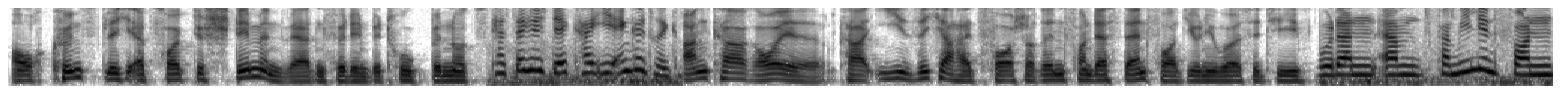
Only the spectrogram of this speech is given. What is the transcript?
auch künstlich erzeugte Stimmen werden für den Betrug benutzt. Tatsächlich der KI-Enkeltrick. Anka Reul, KI-Sicherheitsforscherin von der Stanford University. Wo dann ähm, Familien von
